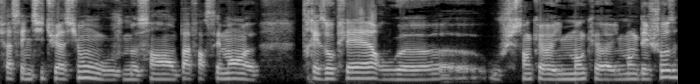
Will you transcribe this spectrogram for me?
face à une situation où je me sens pas forcément euh, très au clair ou euh, où je sens qu'il me manque, il me manque des choses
